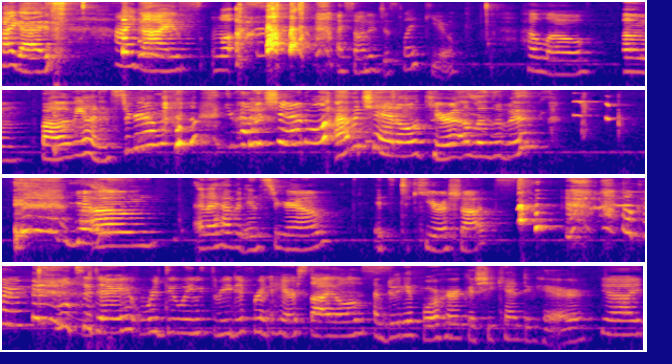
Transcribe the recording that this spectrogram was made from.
Hi guys. Hi guys. Well, I sounded just like you. Hello. Um, follow me on Instagram. You have a channel. I have a channel, Keira Elizabeth. Yes. Um, and I have an Instagram. It's Takira Shots. okay. Well, today we're doing three different hairstyles. I'm doing it for her because she can't do hair. Yeah, I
